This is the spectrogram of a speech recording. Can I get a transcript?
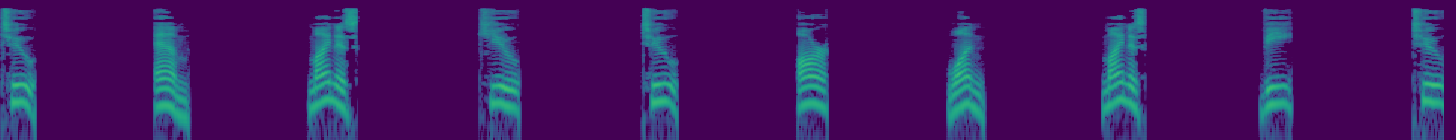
two M minus Q two R one minus V two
